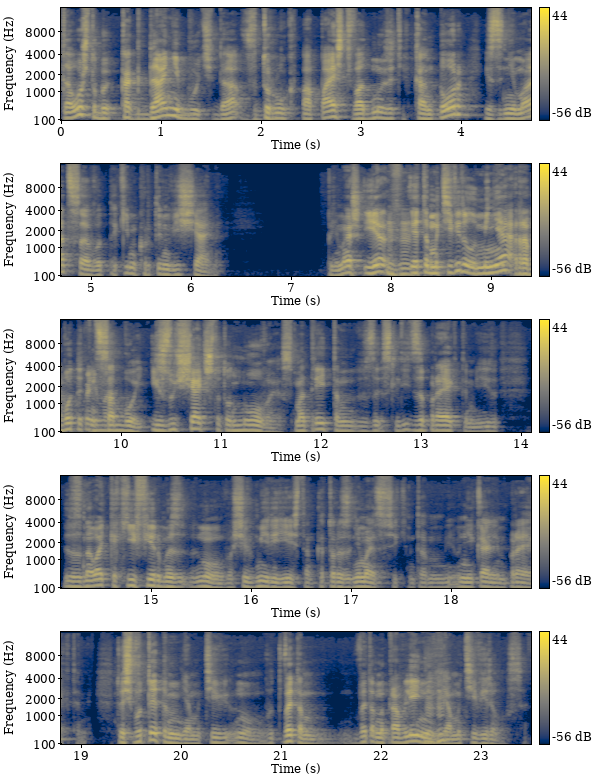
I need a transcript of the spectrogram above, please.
того, чтобы когда-нибудь, да, вдруг попасть в одну из этих контор и заниматься вот такими крутыми вещами. Понимаешь? И угу. это мотивировало меня работать Понимаю. над собой, изучать что-то новое, смотреть там, следить за проектами, узнавать, какие фирмы, ну, вообще в мире есть там, которые занимаются всякими там уникальными проектами. То есть вот это меня мотивировало, ну, вот в этом, в этом направлении угу. я мотивировался.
